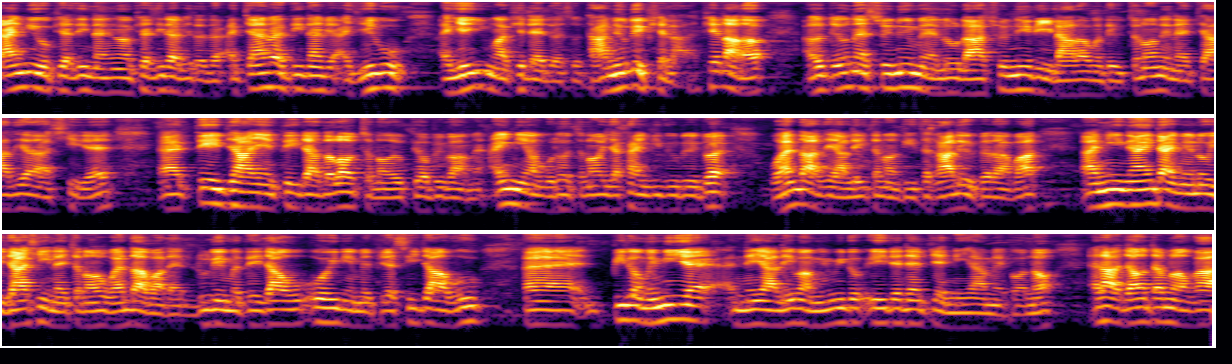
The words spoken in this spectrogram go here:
တိုင်းပြည်ကိုဖျက်ဆီးနိုင်ငံကိုဖျက်ဆီးတာဖြစ်တဲ့အတွက်အကြမ်းဖက်တီးတန်းပြအရေးကိုအရေးယူမှာဖြစ်တဲ့အတွက်ဆိုဒါမျိုးတွေဖြစ်လာတယ်ဖြစ်လာတော့အခုတရုတ်နဲ့ဆွေးနွေးမယ်လို့လားဆွေးနွေးပြီလားတော့မသိဘူးကျွန်တော်အနေနဲ့ကြားသိရတာရှိတယ်အဲတေးကြရင်တေးကြတော့ကျွန်တော်တို့ပြောပြပါမယ်အဲ့နေရာကိုတော့ကျွန်တော်ရခိုင်ပြည်သူတွေအတွက်ဝမ်းသာစရာလေးကျွန်တော်ဒီစကားလေးကိုပြောတာပါအညီနိုင်တိုင်မင်လို့ရရှိရင်ကျွန်တော်ဝမ်းသာပါတယ်လူတွေမသေးကြဘူးအိုးကြီးနေမပျက်စီးကြဘူးအဲပြီးတော့မိမိရဲ့နေရာလေးမှာမိမိတို့အေးကြမ်းကြမ်းပြင်နေရမယ်ပေါ့နော်အဲ့ဒါကြောင့်တမန်တော်ကအာ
